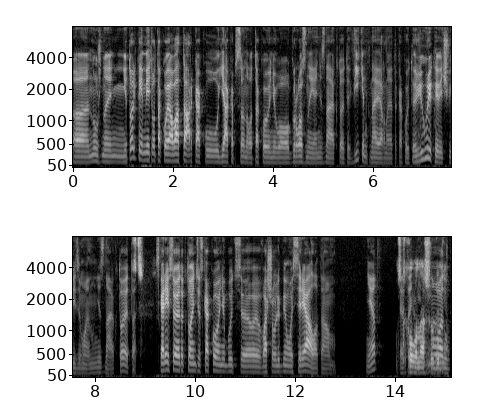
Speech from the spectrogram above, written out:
э, нужно не только иметь вот такой аватар, как у Якобсона, вот такой у него грозный, я не знаю, кто это, Викинг, наверное, это какой-то Рюрикович, видимо, ну, не знаю, кто это. Скорее всего, это кто-нибудь из какого-нибудь э, вашего любимого сериала там, нет? С это, какого нашего ну, вот,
